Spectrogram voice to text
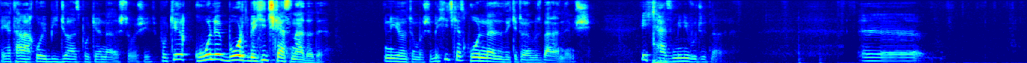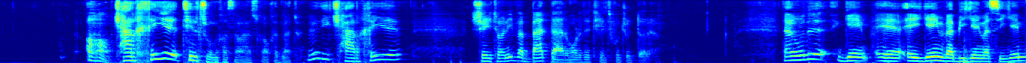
اگر توقع بیجا از پوکر نداشته باشید. پوکر قول برد به هیچ کس نداده. اینو یادتون باشه. به هیچ کس قول نداده که تو امروز برنده میشی. هیچ تضمینی وجود نداره. آها چرخه tilt رو می‌خواستم عرض کنم ببینید یک چرخه شیطانی و بد در مورد tilt وجود داره. در مورد game A game و B game و C game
